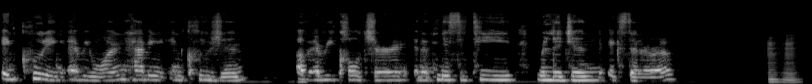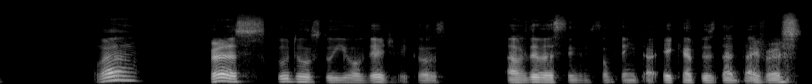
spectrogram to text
including everyone, having inclusion of every culture and ethnicity, religion, etc. Mm-hmm. Well, first, kudos to U of H because I've never seen something that a campus that diverse.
